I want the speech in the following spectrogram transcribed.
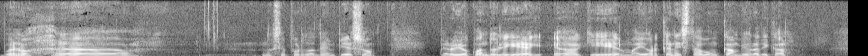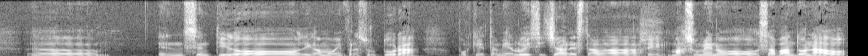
Bueno, ah, no sé por dónde empiezo, pero yo cuando llegué aquí, el Mallorca necesitaba un cambio radical. Ah, en sentido, digamos, infraestructura, porque también Luis Ichar estaba Sí. más o menos abandonado.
